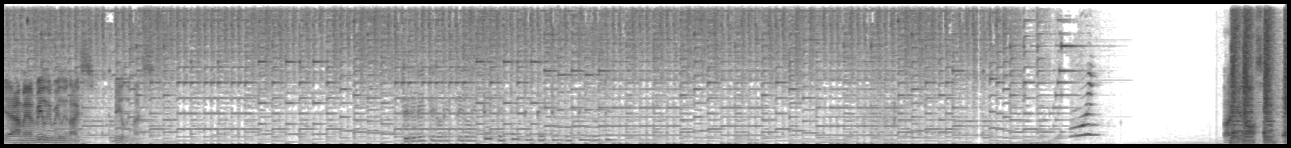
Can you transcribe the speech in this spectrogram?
Yeah, man, really, really nice. Really nice. Fucking awesome.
